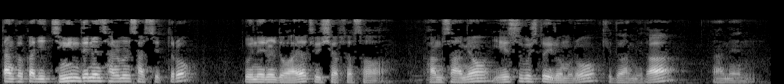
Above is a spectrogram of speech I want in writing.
땅 끝까지 증인되는 삶을 살 수 있도록 은혜를 도하여 주시옵소서 감사하며 예수 그리스도 이름으로 기도합니다. 아멘.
